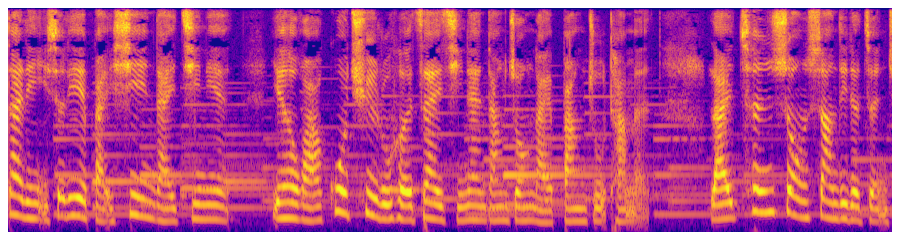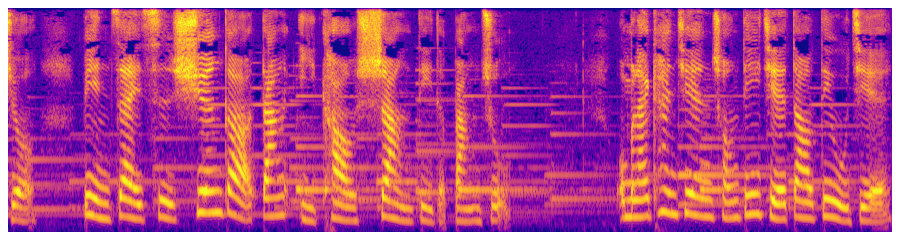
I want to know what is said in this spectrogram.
带领以色列百姓来纪念耶和华过去如何在急难当中来帮助他们，来称颂上帝的拯救，并再一次宣告当倚靠上帝的帮助。我们来看见从第一节到第五节，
